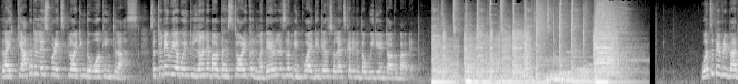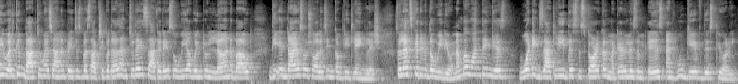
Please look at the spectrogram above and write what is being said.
like capitalists, were exploiting the working class. So today we are going to learn about the historical materialism in quite detail. So let's get into the video and talk about it. What's up everybody? Welcome back to my channel Pages by Sakshi Patel and today is Saturday so we are going to learn about the entire sociology in completely English. So let's get into the video. Number one thing is what exactly this historical materialism is and who gave this theory.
